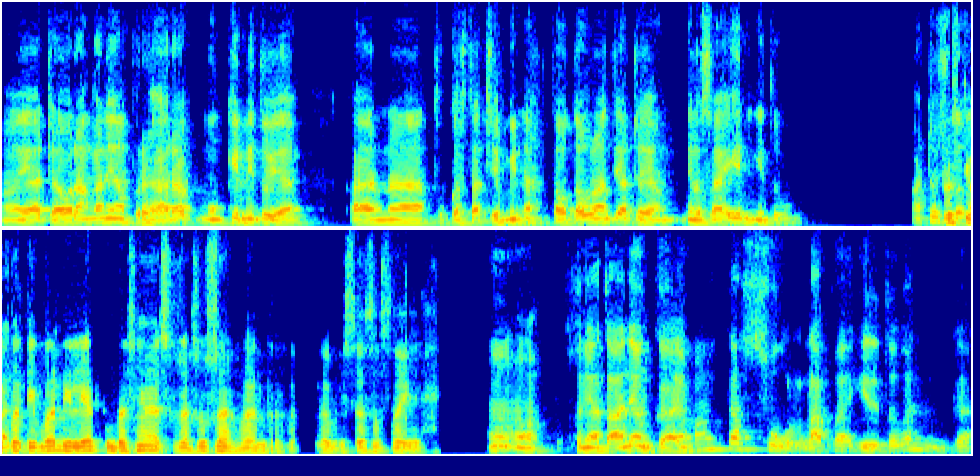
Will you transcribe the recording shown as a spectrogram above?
Oh, ya ada orang kan yang berharap mungkin itu ya karena tugas tak diemin ah tahu-tahu nanti ada yang nyelesain gitu. Ada terus tiba-tiba dilihat tugasnya susah-susah Pak. nggak bisa selesai. Heeh, kenyataannya enggak. Emang kita sulap kayak gitu kan? Enggak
